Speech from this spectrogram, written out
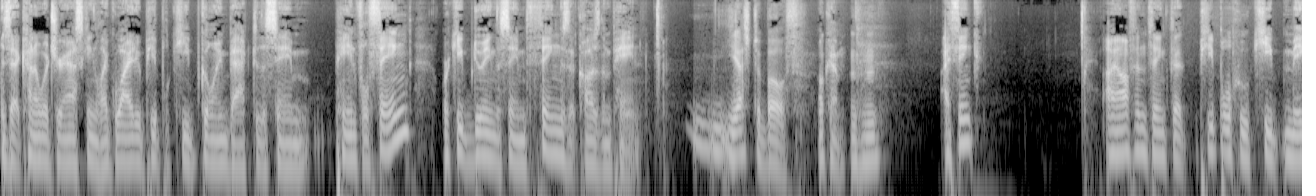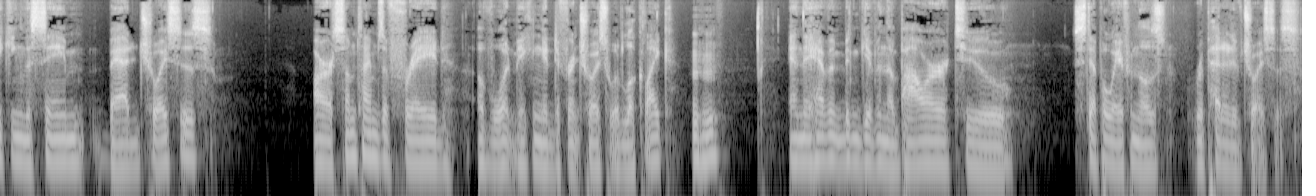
Is that kind of what you're asking? Like, why do people keep going back to the same painful thing or keep doing the same things that cause them pain? Yes to both. Okay. Mm-hmm. I think, I often think that people who keep making the same bad choices are sometimes afraid of what making a different choice would look like. Mm-hmm. And they haven't been given the power to step away from those repetitive choices.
